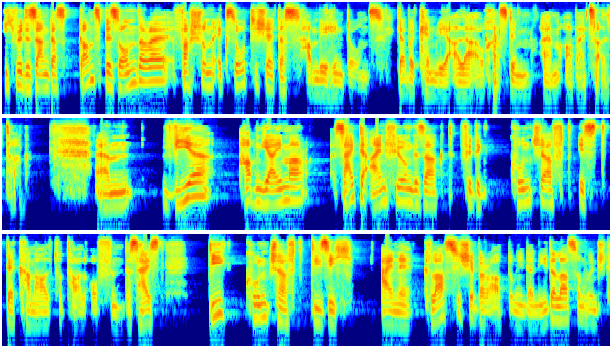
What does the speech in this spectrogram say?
Ich würde sagen, das ganz Besondere, fast schon Exotische, das haben wir hinter uns. Ich glaube, kennen wir alle auch aus dem ähm, Arbeitsalltag. Ähm, wir haben ja immer seit der Einführung gesagt, für die Kundschaft ist der Kanal total offen. Das heißt, die Kundschaft, die sich eine klassische Beratung in der Niederlassung wünscht,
